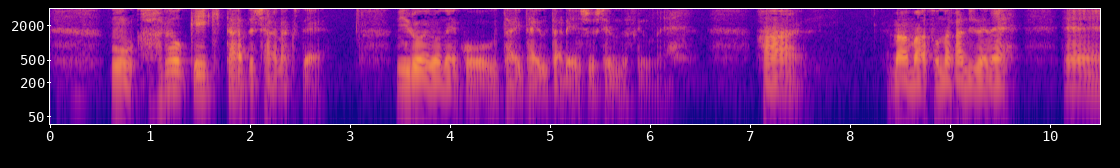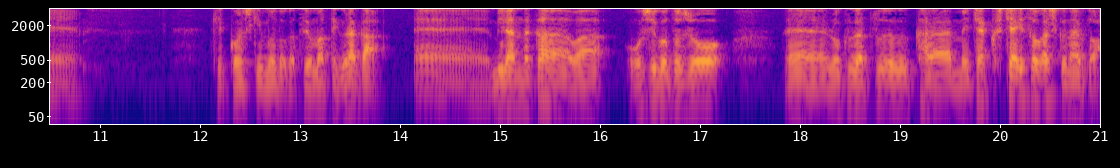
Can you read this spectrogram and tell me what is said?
もうカラオケ行きたってしゃあなくて。いろいろねこう歌いたい歌練習してるんですけどね。はい。まあまあそんな感じでねえー、結婚式ムードが強まっていく中、えー、ミランダ・カーはお仕事上、えー、6月からめちゃくちゃ忙しくなると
